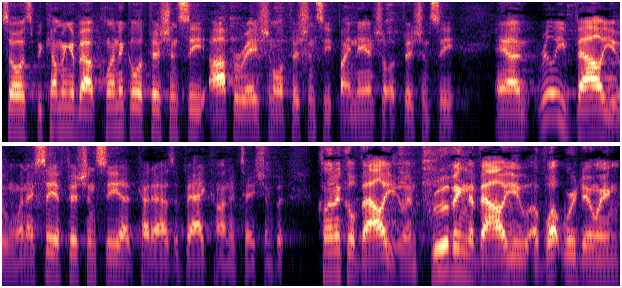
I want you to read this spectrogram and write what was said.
So it's becoming about clinical efficiency, operational efficiency, financial efficiency, and really value. When I say efficiency, it kind of has a bad connotation, but clinical value, improving the value of what we're doing.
